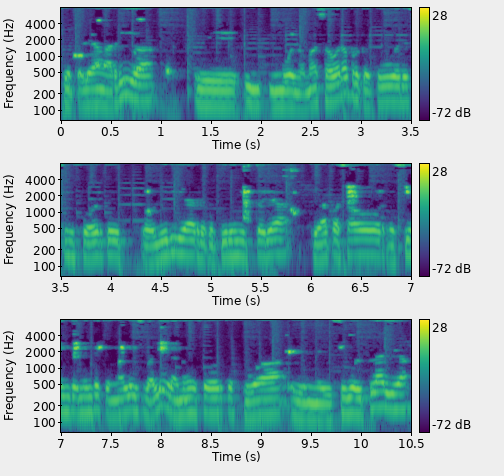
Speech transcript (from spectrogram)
que pelean arriba. Eh, y, bueno, más ahora porque tú eres un jugador que podría repetir una historia que ha pasado recientemente con Alex Valera, ¿no? Un jugador que jugaba en el fútbol playa,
